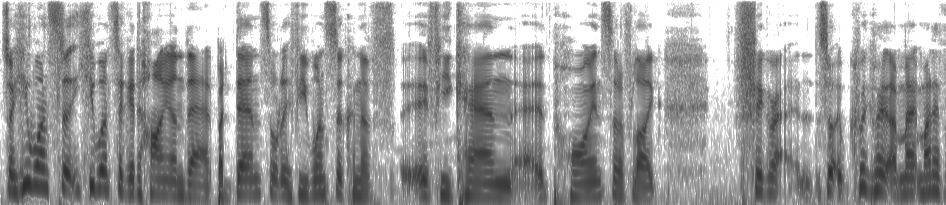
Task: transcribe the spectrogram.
So he wants to he wants to get high on that, but then sort of if he wants to kind of if he can at points sort of like figure out. So quick, I might, might have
